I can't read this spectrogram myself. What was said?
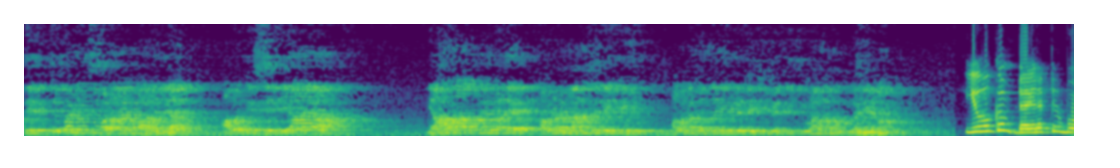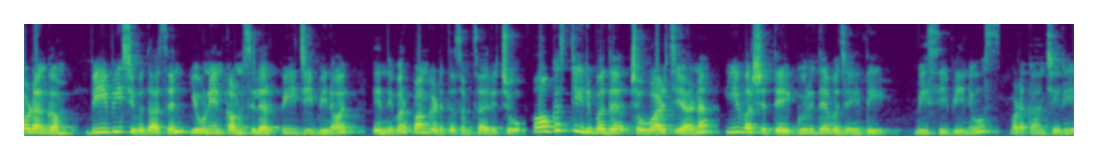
തെറ്റ് പഠിച്ച് വളരാൻ പാടില്ല. അവർക്ക് ശരിയായ യാഥാർത്ഥ്യങ്ങളെ അവരുടെ മനസ്സിലേക്കും അവരുടെ ഹൃദയങ്ങളിലേക്കും എത്തിക്കുവാൻ നമുക്ക് കഴിയണം. യോഗം ഡയറക്ടർ ബോർഡ് അംഗം V V Sivadasan union councillor P G Binoy എന്നിവർ പങ്കെടുത്ത് സംസാരിച്ചു. ഓഗസ്റ്റ് ഇരുപത് ചൊവ്വാഴ്ചയാണ് ഈ വർഷത്തെ ഗുരുദേവ ജയന്തി. V News Vadakkanchery.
